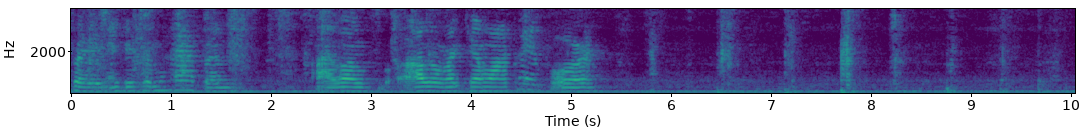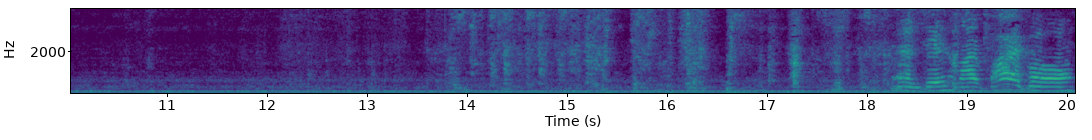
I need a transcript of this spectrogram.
put it into some happen. I will, I will write down what I pay for. And this is my Bible.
